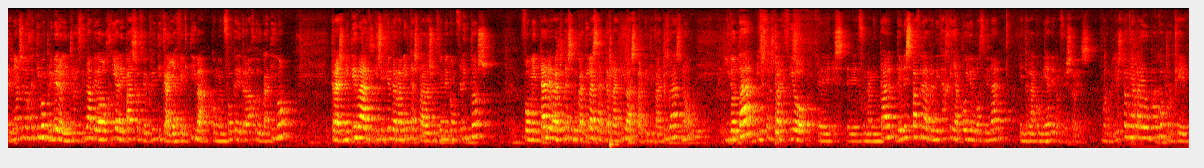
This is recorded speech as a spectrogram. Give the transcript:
teníamos el objetivo primero de introducir una pedagogía de paz sociocrítica y afectiva como enfoque de trabajo educativo, transmitir la adquisición de herramientas para la solución de conflictos, fomentar herramientas educativas alternativas participativas ¿no? Y dotar, y esto nos pareció eh, eh, fundamental, de un espacio de aprendizaje y apoyo emocional entre la comunidad de profesores. Bueno, y esto me ha parado un poco porque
